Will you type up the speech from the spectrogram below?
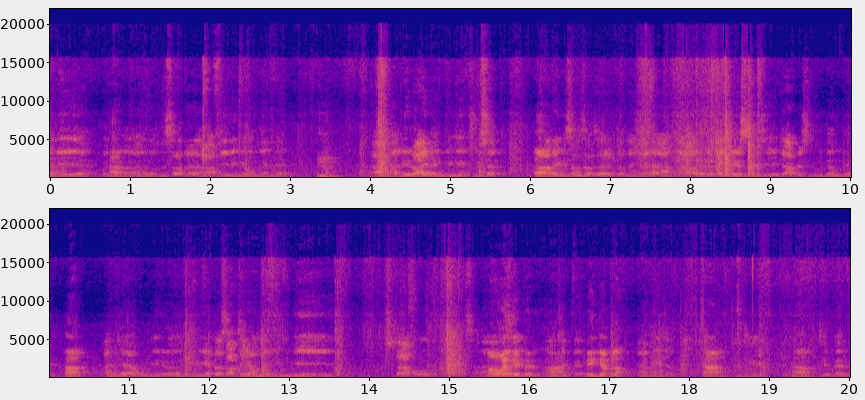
అది కొంచెం ఉంది సార్ ఆ ఫీలింగ్ ఉందంటే మళ్ళీ రాయడానికి మీరు చూసారు ఆ. సార్ ఎన్ని సంవత్సరాలు చదువుతున్నాం కదా ఆల్రెడీ ఫైవ్ ఇయర్స్ నుంచి టాబ్లెట్స్ ఆ, అంటే అప్పుడు మీరు దీనికి సర్జరీ ఉందని మీ స్టాఫ్ మా వాళ్ళు చెప్పారు. చెప్పారు నేను చెప్పలా. చెప్పండి ఆ, ఆ, చెప్పారు.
